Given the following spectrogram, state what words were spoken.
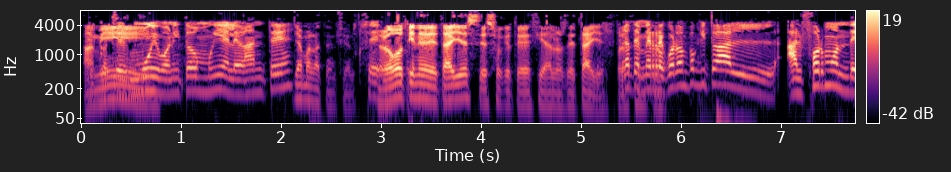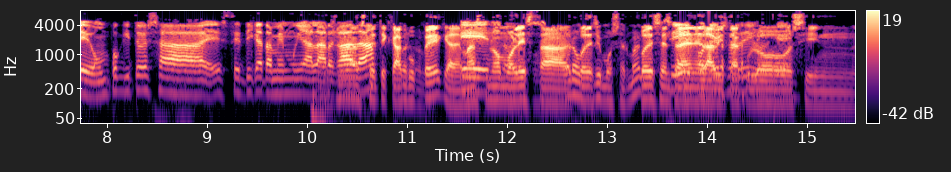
A El mí, coche es muy bonito, muy elegante. Llama la atención. Sí. pero luego tiene detalles, eso que te decía, los detalles. por Fíjate, me recuerda un poquito al, al Ford Mondeo, un poquito esa estética también muy Es una alargada. estética Bueno, coupé que además no eso. molesta. Eran Puedes, puedes entrar Sí, en el habitáculo que- sin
